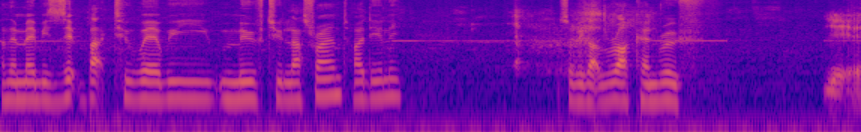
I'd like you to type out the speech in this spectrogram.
And then maybe zip back to where we moved to last round, ideally. So we got rock and roof. Yeah.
